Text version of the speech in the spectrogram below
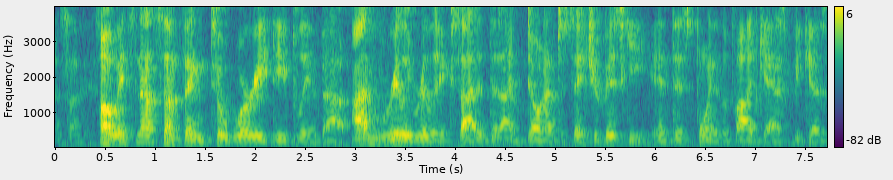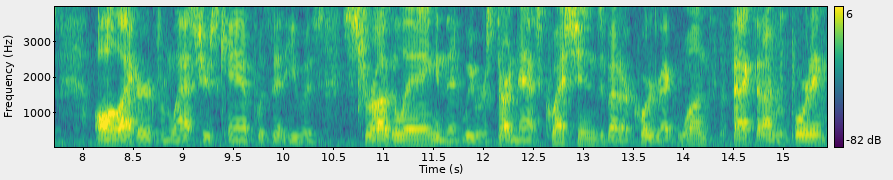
on Sundays. Oh, it's not something to worry deeply about. I'm really, really excited that I don't have to say Trubisky at this point in the podcast because all I heard from last year's camp was that he was struggling and that we were starting to ask questions about our quarterback once. The fact that I'm reporting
